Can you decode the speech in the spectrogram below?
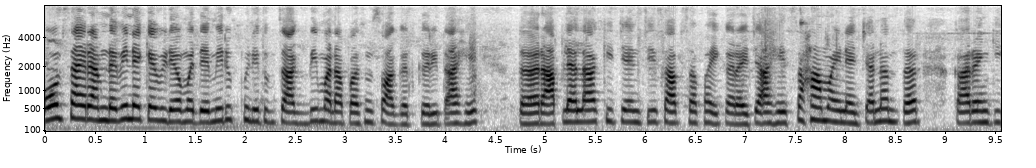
ओम साईराम नवीन एका व्हिडिओमध्ये मी रुक्मिणी तुमचं अगदी मनापासून स्वागत करीत आहे. तर आपल्याला किचनची साफसफाई करायची आहे सहा महिन्यांच्या नंतर कारण की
